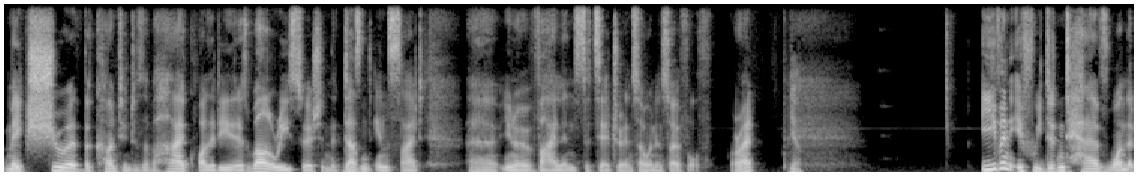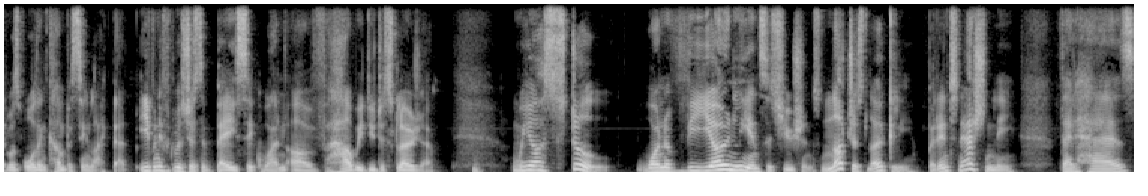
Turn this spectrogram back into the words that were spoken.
make sure the content is of a high quality, that is well researched, and that doesn't incite, uh, you know, violence, etc., and so on and so forth. All right. Yeah. Even if we didn't have one that was all encompassing like that, even if it was just a basic one of how we do disclosure, we are still one of the only institutions, not just locally, but internationally, that has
